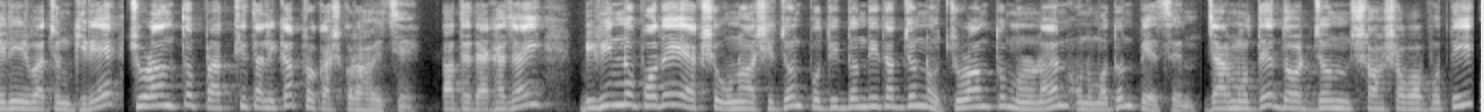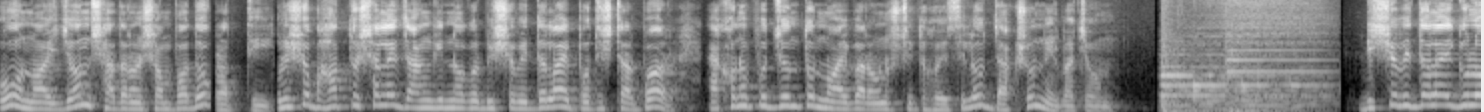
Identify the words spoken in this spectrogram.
এই নির্বাচন ঘিরে চূড়ান্ত প্রার্থী তালিকা প্রকাশ করা হয়েছে। তাতে দেখা যায়, বিভিন্ন পদে একশো উনআশি জন প্রতিদ্বন্দ্বিতার জন্য চূড়ান্ত মনোনয়ন অনুমোদন পেয়েছেন, যার মধ্যে দশ দশজন সহসভাপতি ও নয় জন সাধারণ সম্পাদক প্রার্থী। উনিশশো বাহাত্তর সালে জাহাঙ্গীরনগর বিশ্ববিদ্যালয় প্রতিষ্ঠার পর এখনও পর্যন্ত নয়বার অনুষ্ঠিত হয়েছিল জাকসু নির্বাচন। বিশ্ববিদ্যালয়গুলো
